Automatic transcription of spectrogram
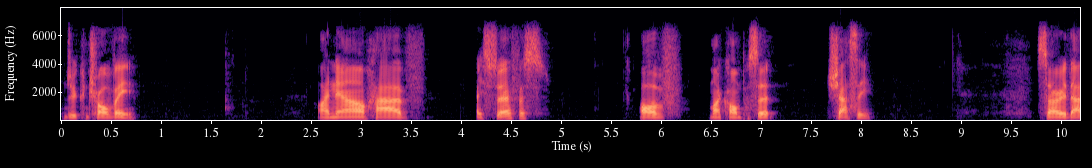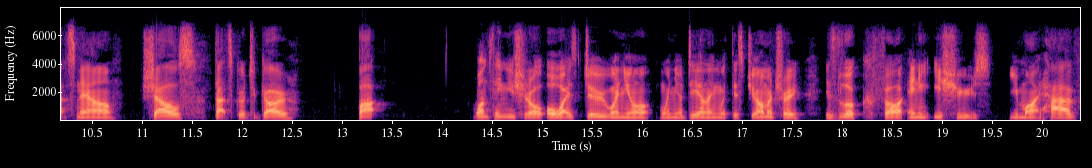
and do control V. I now have a surface of my composite chassis. So that's now shells, that's good to go. But one thing you should always do when you're when you're dealing with this geometry is look for any issues you might have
